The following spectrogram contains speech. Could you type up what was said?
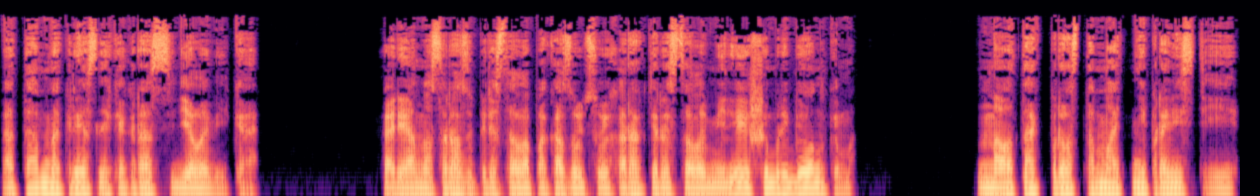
а там на кресле как раз сидела Вика. Ариана сразу перестала показывать свой характер и стала милейшим ребенком. Но так просто мать не провести.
